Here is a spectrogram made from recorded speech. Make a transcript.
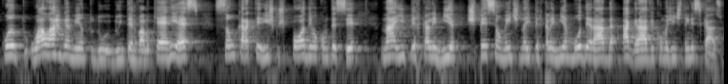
quanto o alargamento do, do intervalo QRS são característicos, podem acontecer na hipercalemia, especialmente na hipercalemia moderada a grave, como a gente tem nesse caso.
